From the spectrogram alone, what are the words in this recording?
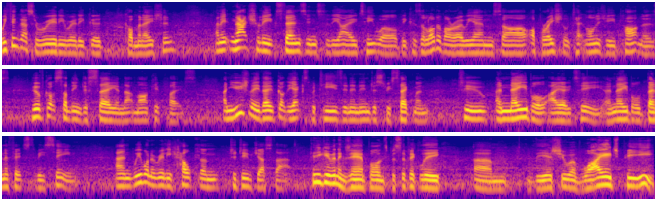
We think that's a really, really good combination. And it naturally extends into the IoT world because a lot of our OEMs are operational technology partners who have got something to say in that marketplace. And usually they've got the expertise in an industry segment to enable IoT, enable benefits to be seen. And we want to really help them to do just that. Can you give an example and specifically um, the issue of why HPE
